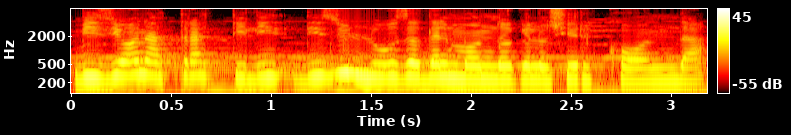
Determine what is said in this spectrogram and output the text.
visione a tratti disillusa del mondo che lo circonda.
